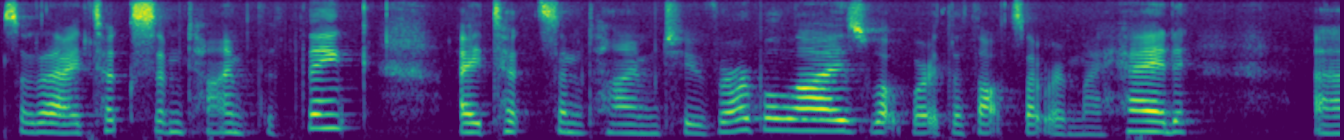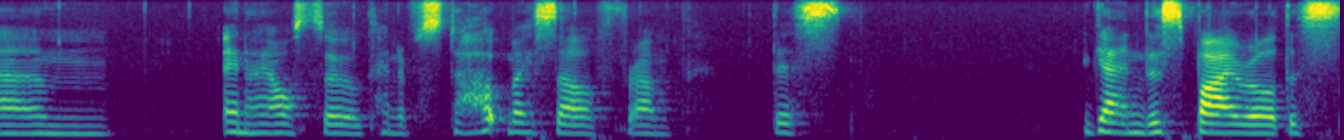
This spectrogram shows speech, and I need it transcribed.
so that I took some time to think. I took some time to verbalize what were the thoughts that were in my head. Um, and I also kind of stopped myself from this, again, this spiral, this,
